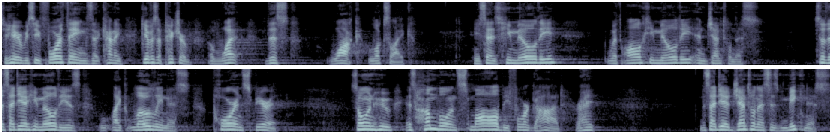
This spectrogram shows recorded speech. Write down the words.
So, here we see four things that kind of give us a picture of, of what this walk looks like. He says, humility with all humility and gentleness. So, this idea of humility is like lowliness, poor in spirit, someone who is humble and small before God, right? This idea of gentleness is meekness,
